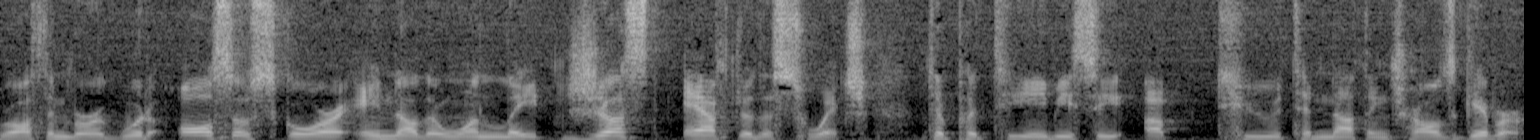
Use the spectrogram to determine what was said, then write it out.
Rothenberg would also score another one late just after the switch to put TABC up two to nothing. Charles Gibber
